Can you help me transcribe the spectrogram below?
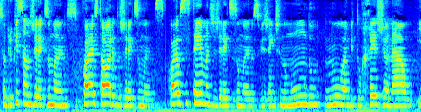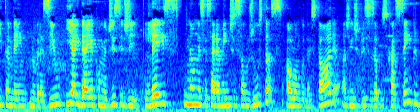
sobre o que são os direitos humanos, qual é a história dos direitos humanos, qual é o sistema de direitos humanos vigente no mundo, no âmbito regional e também no Brasil. E a ideia, como eu disse, de leis não necessariamente são justas ao longo da história. A gente precisa buscar sempre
